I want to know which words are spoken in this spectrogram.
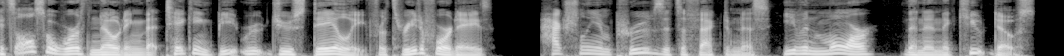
It's also worth noting that taking beetroot juice daily for 3 to 4 days actually improves its effectiveness even more than an acute dose.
